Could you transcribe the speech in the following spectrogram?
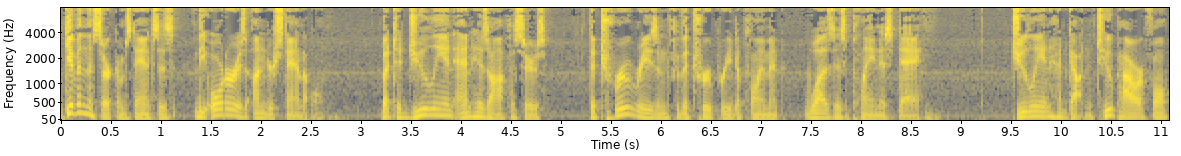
Given the circumstances, the order is understandable, but to Julian and his officers, the true reason for the troop redeployment was as plain as day. Julian had gotten too powerful,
